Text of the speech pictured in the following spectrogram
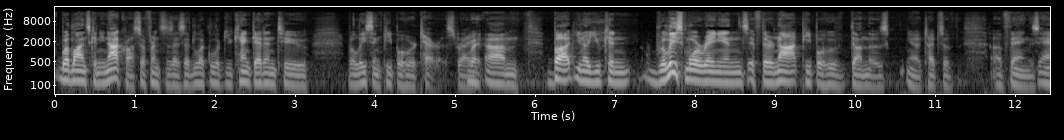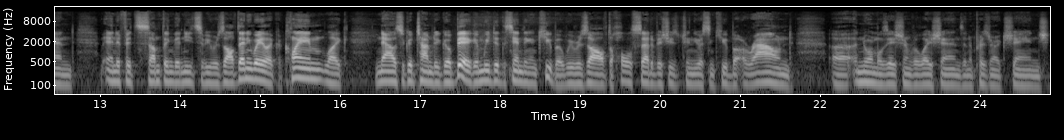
what lines can you not cross? So, for instance, I said, look, look, you can't get into releasing people who are terrorists, right? Right. Um, but you know, you can release more Iranians if they're not people who've done those you know types of of things, and and if it's something that needs to be resolved anyway, like a claim, like now is a good time to go big. And we did the same thing in Cuba. We resolved a whole set of issues between the U.S. and Cuba around uh, a normalization of relations and a prisoner exchange.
